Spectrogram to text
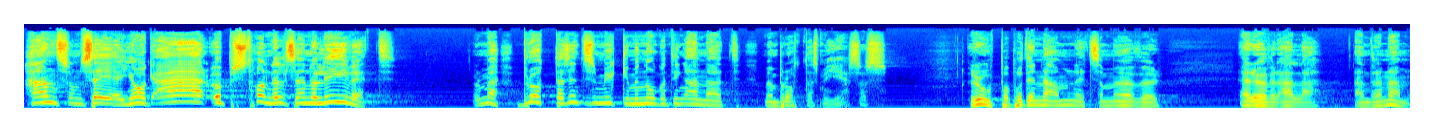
Han som säger, jag är uppståndelsen och livet. De här brottas inte så mycket med någonting annat, men brottas med Jesus. Ropa på det namnet som över, är över alla andra namn.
